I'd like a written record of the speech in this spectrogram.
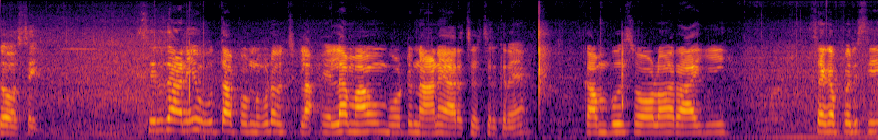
தோசை. சிறுதானிய ஊத்தாப்பம்னு கூட வச்சுக்கலாம். எல்லா மாவும் போட்டு நானே அரைச்சி வச்சுருக்கிறேன். கம்பு சோளம் ராகி சிகப்பரிசி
